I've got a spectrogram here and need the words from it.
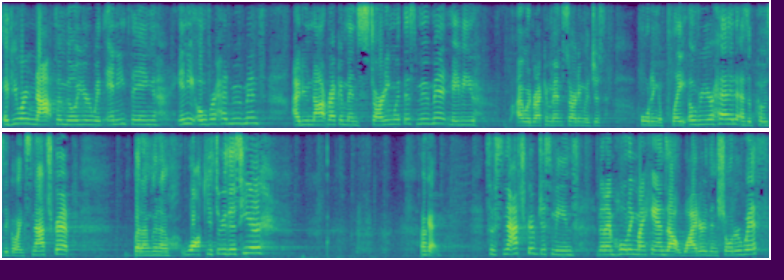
If you are not familiar with anything, any overhead movements, I do not recommend starting with this movement. Maybe I would recommend starting with just holding a plate over your head as opposed to going snatch grip. But I'm gonna walk you through this here. Okay, so snatch grip just means that I'm holding my hands out wider than shoulder width.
